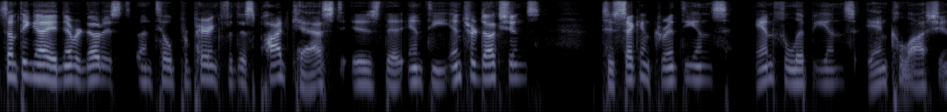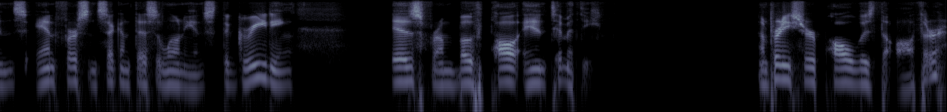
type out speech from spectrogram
Something I had never noticed until preparing for this podcast is that in the introductions to Second Corinthians and Philippians and Colossians and 1st and 2nd Thessalonians, the greeting is from both Paul and Timothy. I'm pretty sure Paul was the author,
